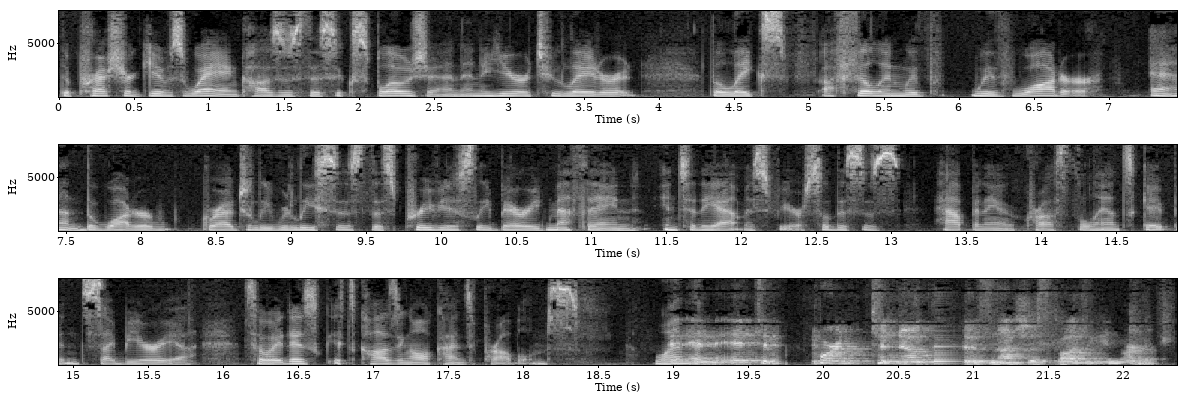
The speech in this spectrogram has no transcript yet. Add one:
the pressure gives way and causes this explosion. And a year or two later, it, the lakes uh, fill in with, with water. And the water gradually releases this previously buried methane into the atmosphere. So this is happening across the landscape in Siberia. So it is it's causing all kinds of problems. One and, it's important to note that it's not just causing in Arctic.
